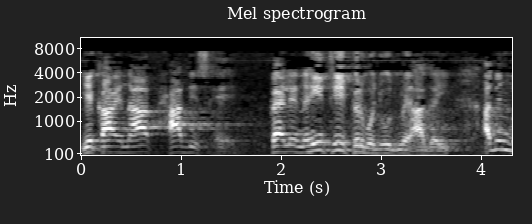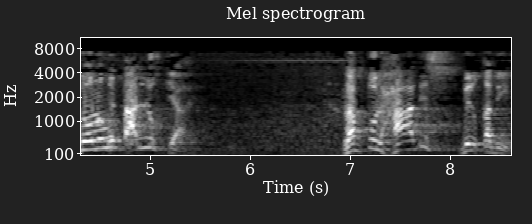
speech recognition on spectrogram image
یہ کائنات حادث ہے۔ پہلے نہیں تھی، پھر وجود میں آ گئی۔ اب ان دونوں میں تعلق کیا ہے؟ ربط الحادث بالقدیم۔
